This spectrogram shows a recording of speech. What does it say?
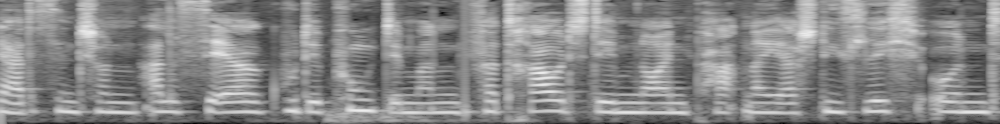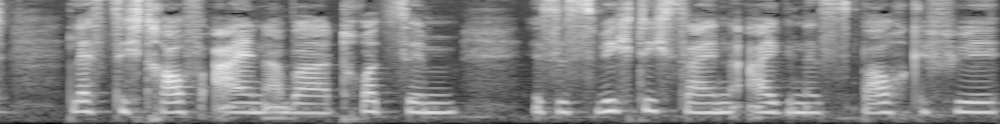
Ja, das sind schon alles sehr gute Punkte. Man vertraut dem neuen Partner ja schließlich und lässt sich drauf ein, aber trotzdem ist es wichtig, sein eigenes Bauchgefühl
